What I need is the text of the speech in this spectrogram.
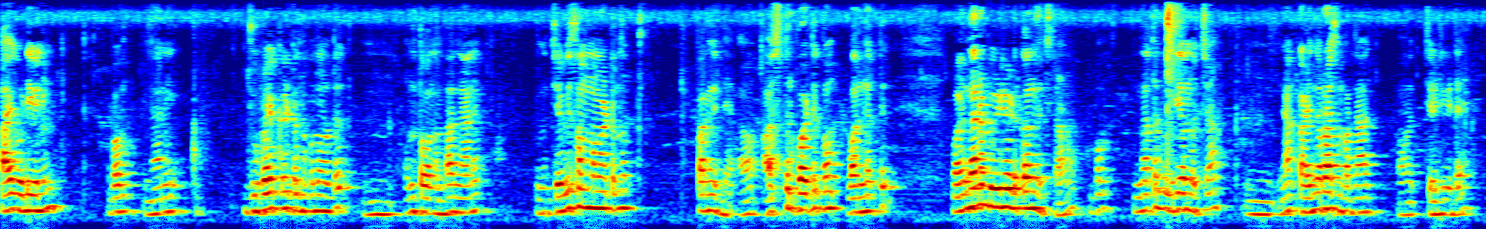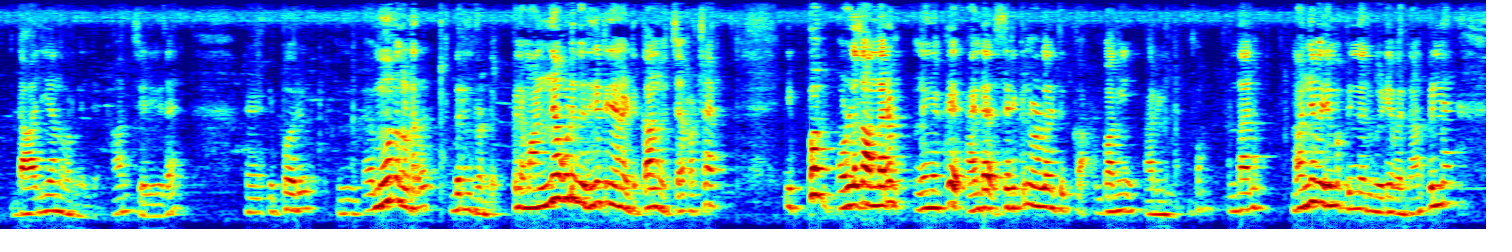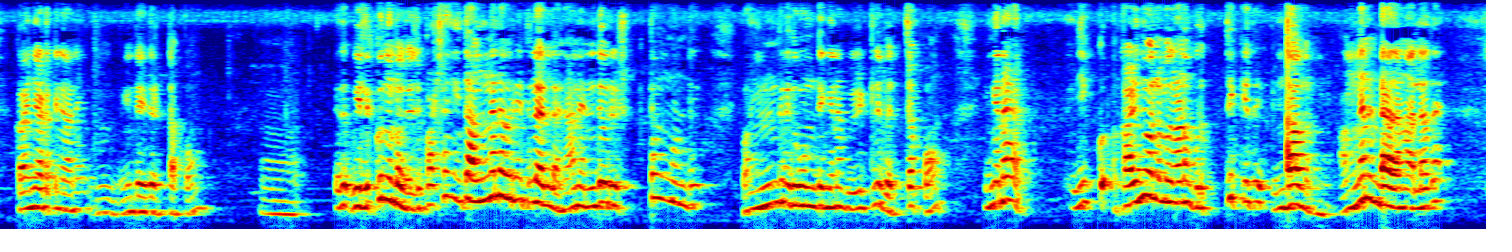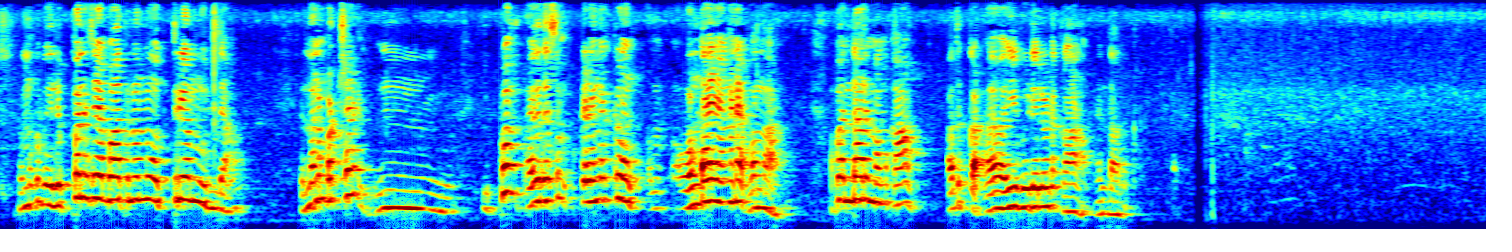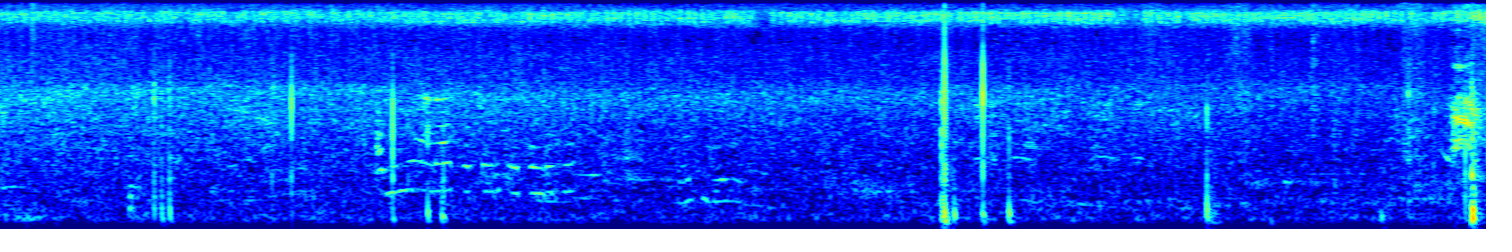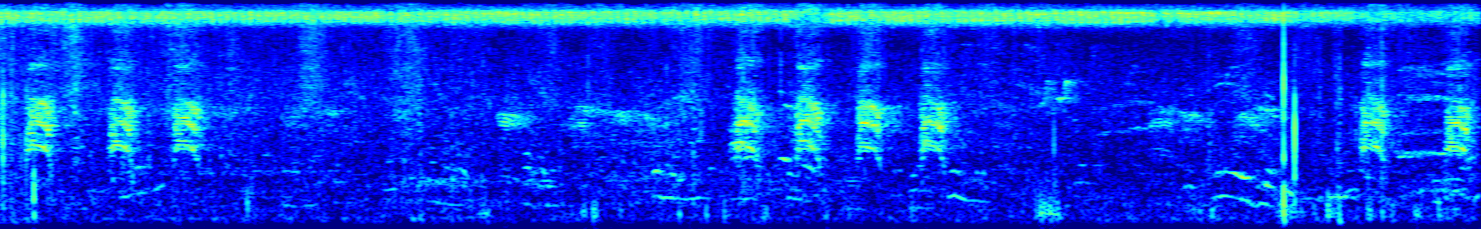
Hi good evening അപ്പം ഞാൻ ജുബൈ ഇട്ട് നിൽക്കുന്നതുകൊണ്ട് ഒന്ന് തോന്നണ്ട. ഞാൻ ചെവി സംബന്ധമായിട്ടൊന്നും പറഞ്ഞില്ല. ആശുപത്രി പോയിട്ട് ഇപ്പം വന്നിട്ട് വൈകുന്നേരം വീഡിയോ എടുക്കാമെന്ന് വെച്ചിട്ടാണ്. അപ്പം ഇന്നത്തെ വീഡിയോ എന്ന് വെച്ചാൽ ഞാൻ കഴിഞ്ഞ പ്രാവശ്യം പറഞ്ഞ ചെടിയുടെ ഡാലിയ എന്ന് പറഞ്ഞില്ലേ ആ ചെടിയുടെ ഇപ്പോൾ ഒരു മൂന്ന് കളർ വരുന്നിട്ടുണ്ട് പിന്നെ മഞ്ഞ കൂടി വിരിഞ്ഞിട്ട് ഞാൻ എടുക്കാമെന്ന് വെച്ചാൽ പക്ഷേ ഇപ്പം ഉള്ളത് അന്നേരം നിങ്ങൾക്ക് അതിന്റെ ശരിക്കുള്ള ഇത് ഭംഗി അറിയില്ല. അപ്പം എന്തായാലും മഞ്ഞ വരുമ്പോൾ പിന്നെ ഒരു വീഡിയോ വരുന്നതാണ്. പിന്നെ കഴിഞ്ഞ ഇടയ്ക്ക് ഞാൻ ഇതിന്റെ ഇത് ഇട്ടപ്പം ആ, ഇത് വിൽക്കുന്നുണ്ടോ എന്ന് ചോദിച്ചു. പക്ഷേ ഇത് അങ്ങനെ ഒരു ഇതിലല്ല. ഞാൻ എന്റെ ഒരു ഇഷ്ടം കൊണ്ട് ഭയങ്കര ഇതുകൊണ്ട് ഇങ്ങനെ വീട്ടിൽ വെച്ചപ്പോൾ ഇങ്ങനെ ഈ കഴിഞ്ഞ കൊല്ലം മുതലാണ് വൃത്തിക്ക് ഇത് ഉണ്ടാകുന്നുണ്ട് അങ്ങനെ ഉണ്ടായതാണ് അല്ലാതെ നമുക്ക് വിൽപ്പന ചെയ്യാൻ പാകത്തിനൊന്നും ഒത്തിരി ഒന്നും ഇല്ല. എന്നാലും പക്ഷേ ഇപ്പം ഏകദേശം കിഴങ്ങൊക്കെ ഉണ്ടായി അങ്ങനെ വന്നതാണ്. അപ്പോൾ എന്തായാലും നമുക്ക് ആ അത് ഈ വീഡിയോയിലൂടെ കാണാം. എന്താണ്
